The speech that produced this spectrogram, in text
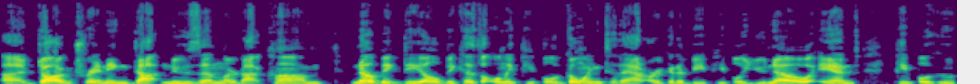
uh, dogtraining.newzenler.com. No big deal because the only people going to that are going to be people you know and people who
